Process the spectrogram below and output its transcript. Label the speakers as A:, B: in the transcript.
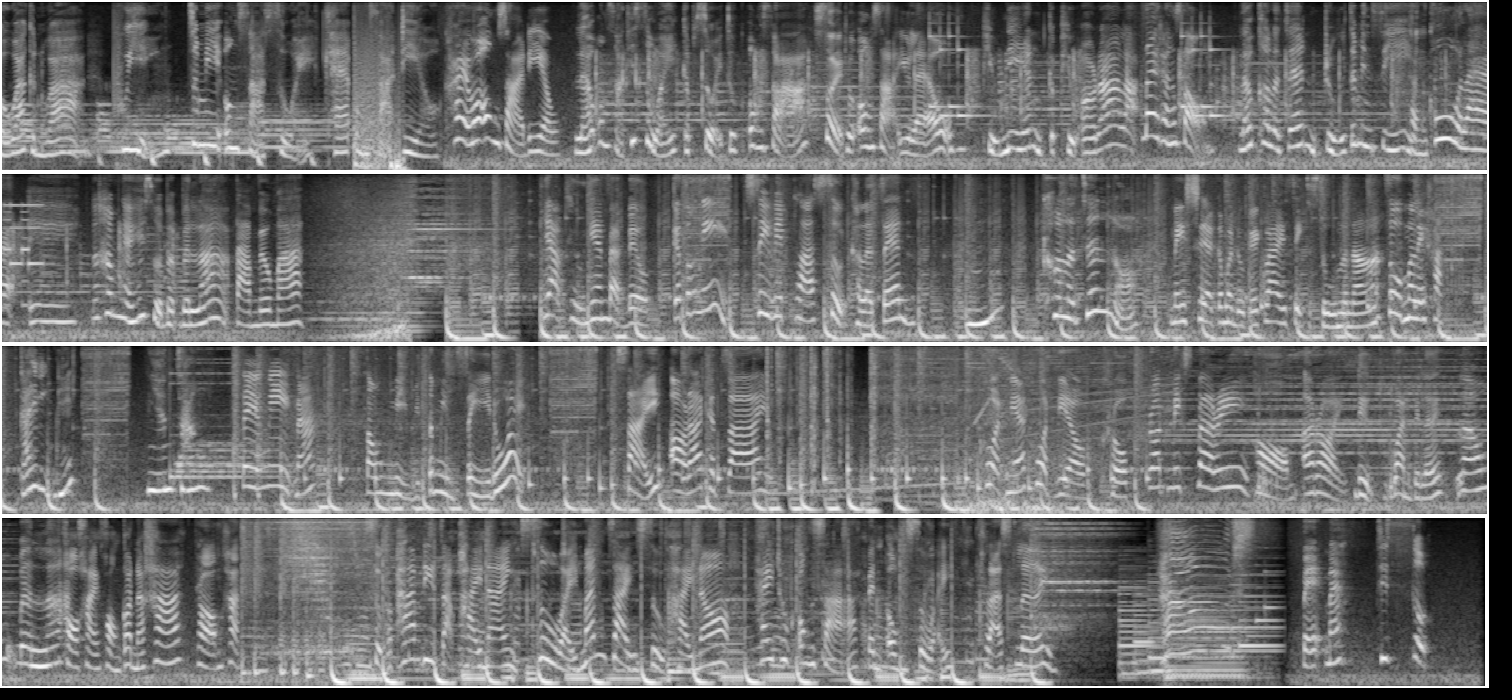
A: เขาว่ากันว่า ผู้หญิงจะมีองศาสวยแค่องศาเดียว
B: ใครว่าองศาเดียว
A: แล้วองศาที่สวยกับสวยทุกองศา
B: สวยทุกองศาอยู่แล้ว
A: ผิวเนียนกับผิวออร่าล่ะ
B: ได้ทั้งสอง
A: แล้วคอลลาเจนหรือวิตามินซี
B: ทั้งคู่แหละ
A: เอะแล้วทำไงให้สวยแบบเบลล่า
C: ตามเบลมา
B: อยากผิวเนียนแบบเบลก็ต้องนี่ซีวิตพลัสสูตรคอลลาเจน
A: อืม คอลลาเจนเหรอ
B: ไม่เชื่อก็มาดูใกล้ๆสิ
A: ซูมแล้วนะ
B: ซูมมาเลยค่ะ
A: ใกล้อีกนิดเนียนจัง
B: แต่ยังมีอีกนะ ต้องมีวิตามินซีด้วย ใส ออร่ากระจาย ขวดเนี้ยขวดเดียว ครบรสมิกซ์เบอร์รี่หอมอร่อย ดื่มทุกวันไปเลย
A: แล้วเบลล่า
C: ขอขายของก่อนนะคะ
B: พร้อมค่ะ
C: สุขภาพดีจากภายใน สวยมั่นใจสู่ภายนอก ให้ทุกองศาเป็นองค์สวย plus เลย
B: เป๊ะไหม
A: ที่สุด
